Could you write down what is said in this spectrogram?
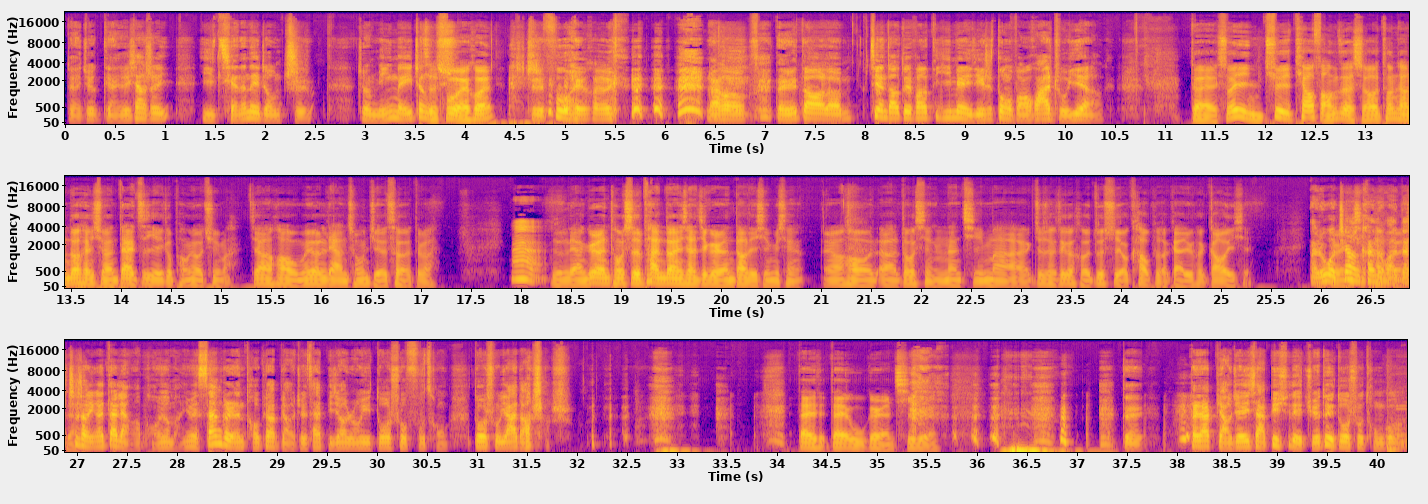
对，就感觉像是以前的那种指，就是明媒正娶指，腹为婚，指腹为婚，然后等于到了见到对方第一面已经是洞房花烛夜了。对，所以你去挑房子的时候，通常都很喜欢带自己的一个朋友去嘛。这样的话，我们有两重决策，对吧？嗯，就两个人同时判断一下这个人到底行不行，然后呃都行，那起码就是这个合租室友靠谱的概率会高一些。那如果这样看的话，那至少应该带两个朋友嘛，因为三个人投票表决才比较容易多数服从，多数压倒少数。带带五个人、七个人，对，大家表决一下，必须得绝对多数通过。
